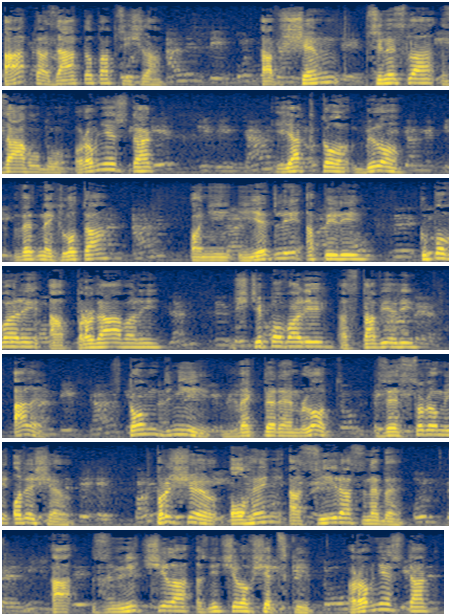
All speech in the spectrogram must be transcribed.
A ta zátopa přišla a všem přinesla záhubu. Rovněž tak, jak to bylo ve dnech Lota, oni jedli a pili, kupovali a prodávali, štěpovali a stavěli, ale v tom dni, ve kterém Lot ze Sodomy odešel, pršel oheň a síra z nebe a zničila, zničilo všecky. Rovněž tak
